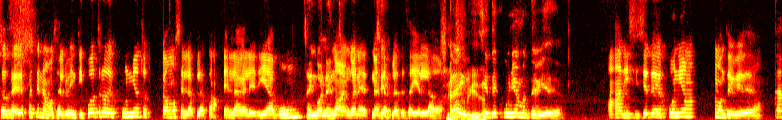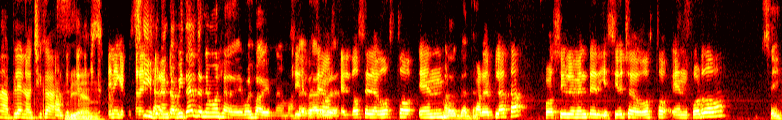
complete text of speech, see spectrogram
yo sé, después tenemos el 24 de junio tocamos en La Plata, en la galería Boom. En Gonet. No, en Gonet, no Sí. es La Plata, es ahí al lado. Sí, cerquita. 17 de junio en Montevideo. Ah, 17 de junio Montevideo. Están a pleno, chicas. Antes Bien. Tienen que Sí, pero en. Capital tenemos la de Volkswagen nada más. Sí, después de- tenemos el 12 de agosto en Mar del Plata. Mar del Plata, posiblemente 18 de agosto en Córdoba. Sí,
